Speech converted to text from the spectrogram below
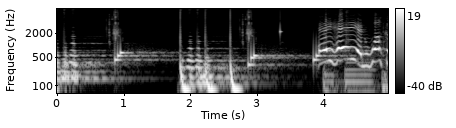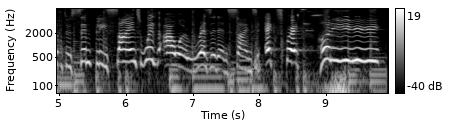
Hey, hey, and welcome to Simply Science with our resident science expert, Honey.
